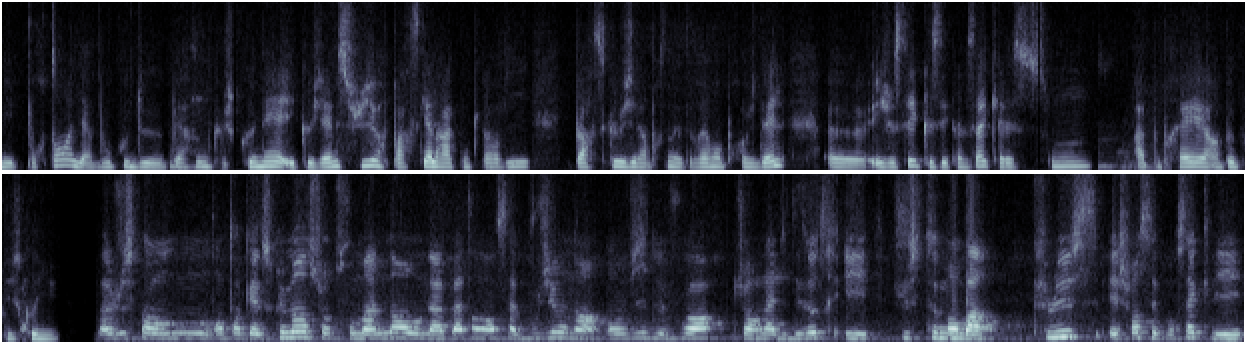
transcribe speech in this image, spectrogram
Mais pourtant, il y a beaucoup de personnes que je connais et que j'aime suivre parce qu'elles racontent leur vie, parce que j'ai l'impression d'être vraiment proche d'elles. Euh, et je sais que c'est comme ça qu'elles sont à peu près un peu plus connues bah, juste en, tant qu'être humain, surtout maintenant on n'a pas tendance à bouger, on a envie de voir genre la vie des autres et justement bah plus. Et je pense que c'est pour ça que les.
